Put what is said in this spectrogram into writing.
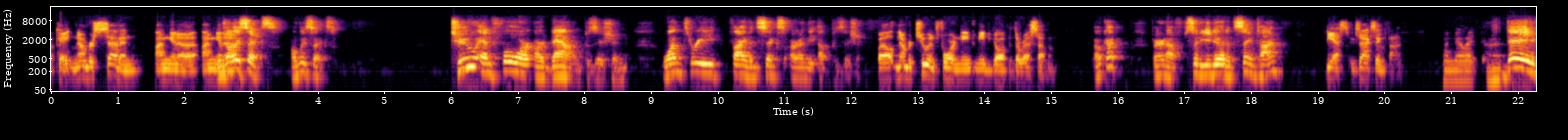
Okay, number seven. I'm gonna. I'm gonna. There's only six. Only six. Two and four are down position. One, three, five, and six are in the up position. well, number two and four need need to go up with the rest of them. Okay, fair enough. So do you do it at the same time? Yes, exact same time. I knew it. Dave,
